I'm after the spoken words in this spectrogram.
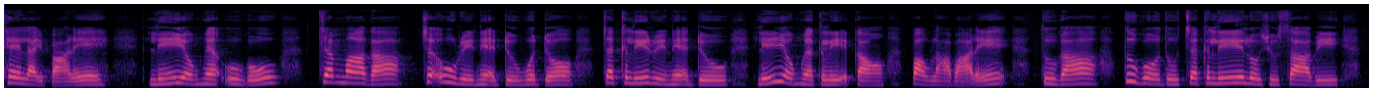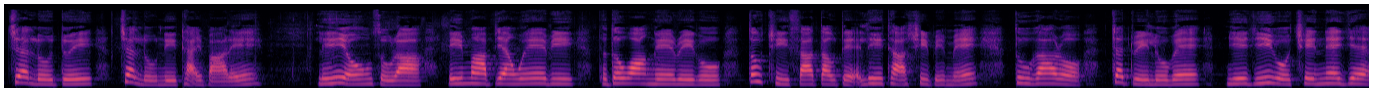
ထည့်လိုက်ပါတယ်လင်းယုံငှက်ဥကိုကျမကကြက်ဥတွေနဲ့အတူဝတ်တော့ကြက်ကလေးတွေနဲ့အတူလေးယုံငှက်ကလေးအကောင် ပေါက်လာပါတယ်။သူကသူ့ကိုယ်သူကြက်ကလေးလို့ယူဆပြီးကြက်လိုတွေးကြက်လိုနေထိုင်ပါတယ်။လင်းယုံဆိုတာလေးမပြန်ဝဲပြီးသတဝငယ်တွေကိုတုတ်ချီစားတောက်တဲ့အလေးထားရှိပေမဲ့သူကတော့ ကြက်တွေလိုပဲမြေကြီးကိုချိန်နဲ့ရက်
